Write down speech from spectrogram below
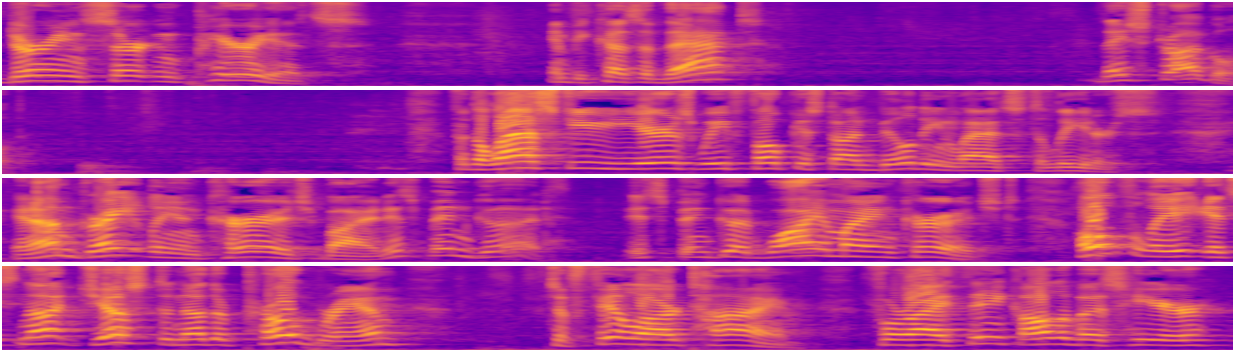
during certain periods. And because of that, they struggled. For the last few years, we've focused on building lads to leaders. And I'm greatly encouraged by it. It's been good. It's been good. Why am I encouraged? Hopefully, it's not just another program to fill our time. For I think all of us here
